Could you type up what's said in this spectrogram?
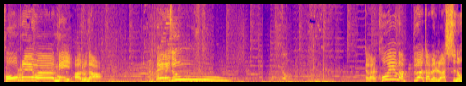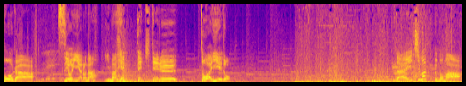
これはメイあるな。はいナイス。だからこういうマップは多分ラッシュの方が強いんやろな。今減ってきてるとはいえど。第1マップもまあ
